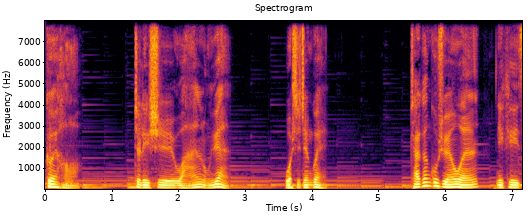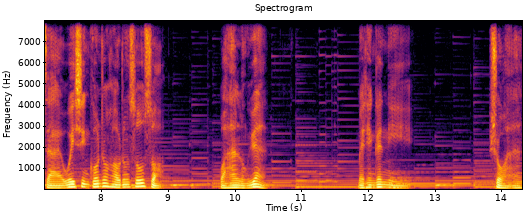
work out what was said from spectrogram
各位好，这里是晚安龙院，我是珍贵。查看故事原文，你可以在微信公众号中搜索“晚安龙院”，每天跟你说晚安。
